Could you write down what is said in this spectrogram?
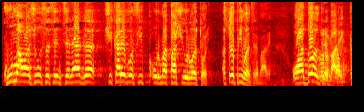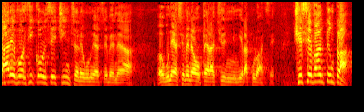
cum au ajuns să se înțeleagă și care vor fi urmă, pașii următori. Asta e o primă întrebare. O a doua întrebare, da. care vor fi consecințele unui asemenea, uh, unei asemenea operațiuni miraculoase? Ce se va întâmpla?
